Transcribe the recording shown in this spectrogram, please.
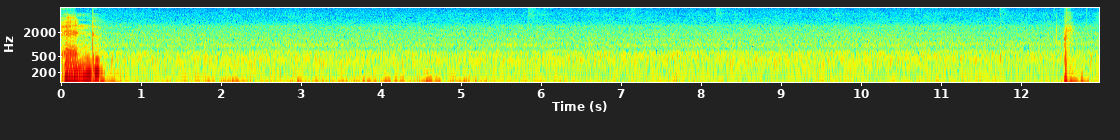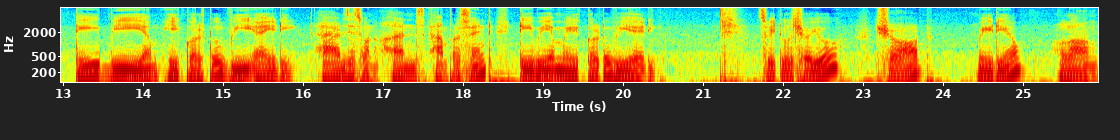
End tbm equal to vid add this one. And ampersand tbm equal to vid so it will show you short medium long.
